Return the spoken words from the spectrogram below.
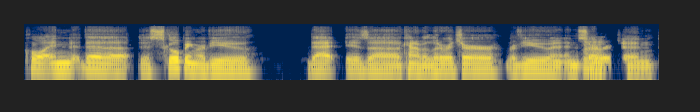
Cool. And the the scoping review that is a kind of a literature review and, and mm-hmm. search mm-hmm. and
